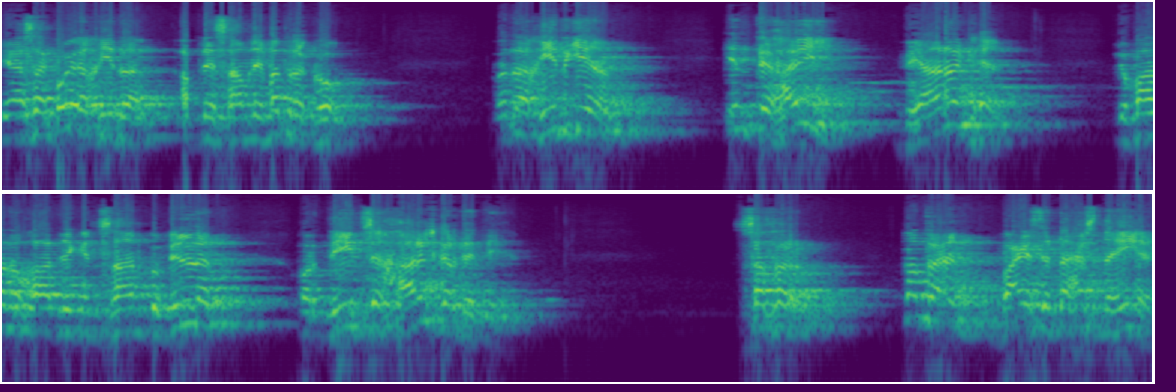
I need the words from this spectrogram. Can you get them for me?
کہ ایسا کوئی عقیدہ اپنے سامنے مت رکھو۔ مت عقیدگیاں انتہائی بھیانک ہیں جو بعض اوقات ایک انسان کو ملت اور دین سے خارج کر دیتی ہے سفر قطعا باعث نحس نہیں ہے،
